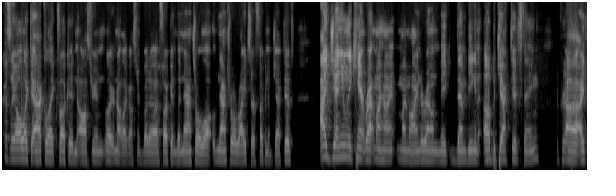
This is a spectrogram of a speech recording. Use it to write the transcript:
because they all like to act like fucking Austrian, or not like Austrian, but uh, fucking the natural law, natural rights are fucking objective. I genuinely can't wrap my my mind around make them being an objective thing. Uh, I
